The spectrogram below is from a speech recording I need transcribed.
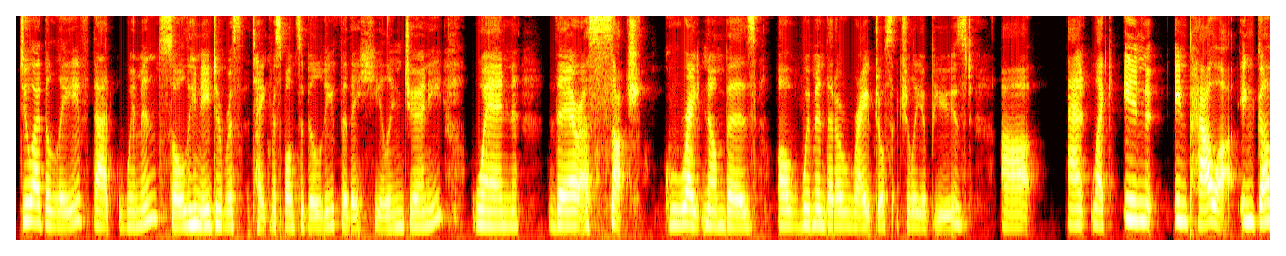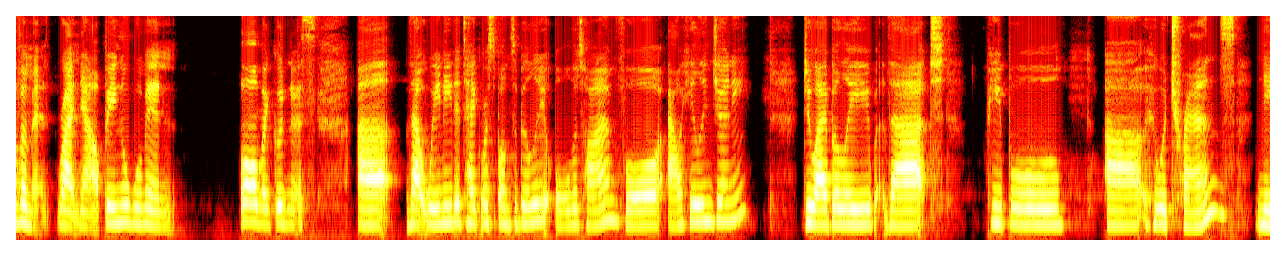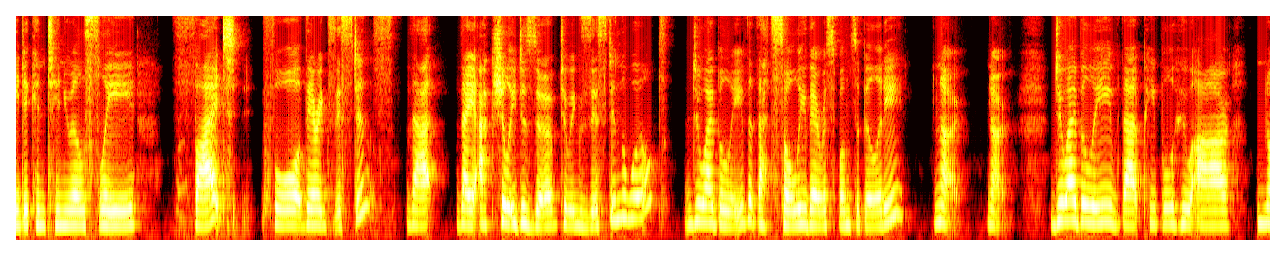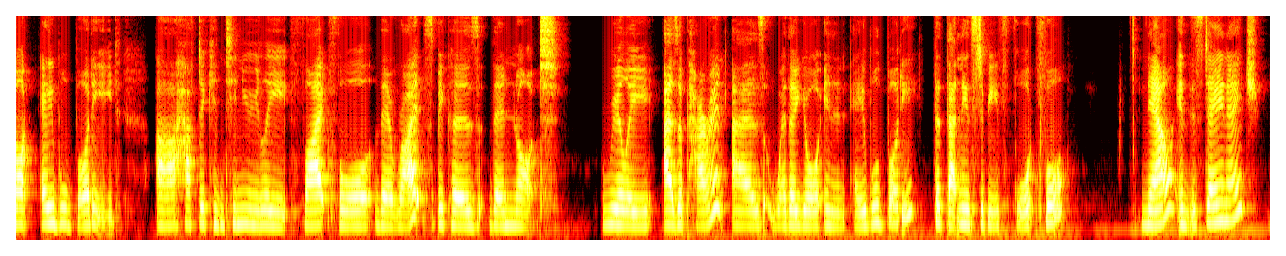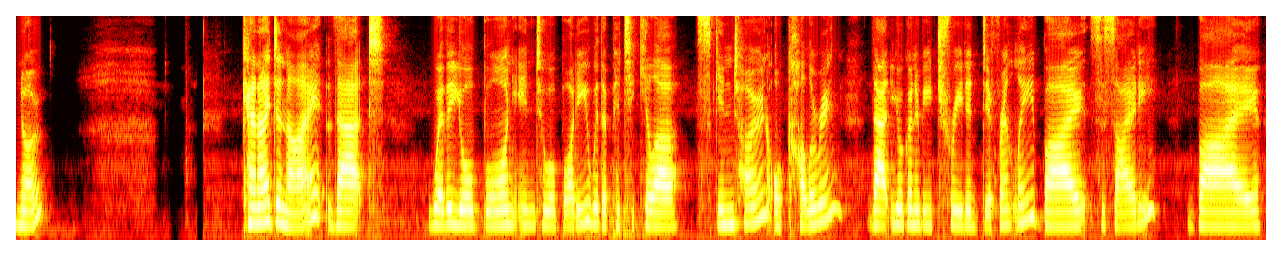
Do I believe that women solely need to res- take responsibility for their healing journey when there are such great numbers of women that are raped or sexually abused, uh, and like in in power in government right now. Being a woman, oh my goodness, uh, that we need to take responsibility all the time for our healing journey. Do I believe that people uh, who are trans need to continuously fight for their existence? That they actually deserve to exist in the world? Do I believe that that's solely their responsibility? No, no. Do I believe that people who are not able bodied uh, have to continually fight for their rights because they're not really as apparent as whether you're in an abled body, that that needs to be fought for. Now, in this day and age, no. Can I deny that whether you're born into a body with a particular skin tone or coloring, that you're going to be treated differently by society, by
